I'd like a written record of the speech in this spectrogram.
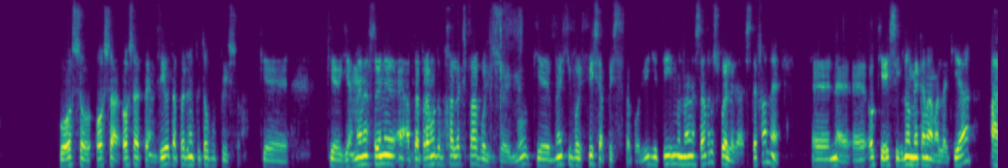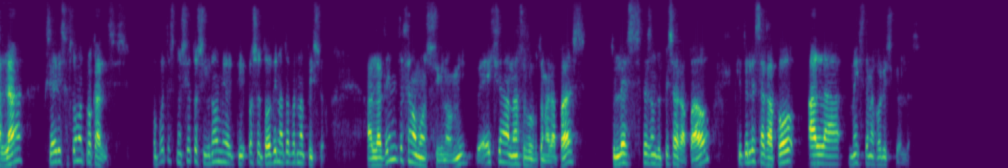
που όσο, όσα, όσα επενδύω τα παίρνω επί τόπου πίσω. Και, και για μένα αυτό είναι από τα πράγματα που έχω αλλάξει πάρα πολύ στη ζωή μου και με έχει βοηθήσει απίστευτα πολύ, γιατί ήμουν ένας άνθρωπος που έλεγα: Στέφανε, ε, ναι, ε, OK, okay, συγγνώμη, έκανα μαλακία, αλλά ξέρεις, αυτό με προκάλεσες. Οπότε στην ουσία το συγγνώμη, ότι όσο το έδινα, το έπαιρνα πίσω. Αλλά δεν είναι το θέμα μόνο συγγνώμη. Έχεις έναν άνθρωπο που τον αγαπάς, του λες: Θες να του πεις αγαπάω, και του λες: Αγαπώ, αλλά με έχεις στεναχωρήσει κιόλας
